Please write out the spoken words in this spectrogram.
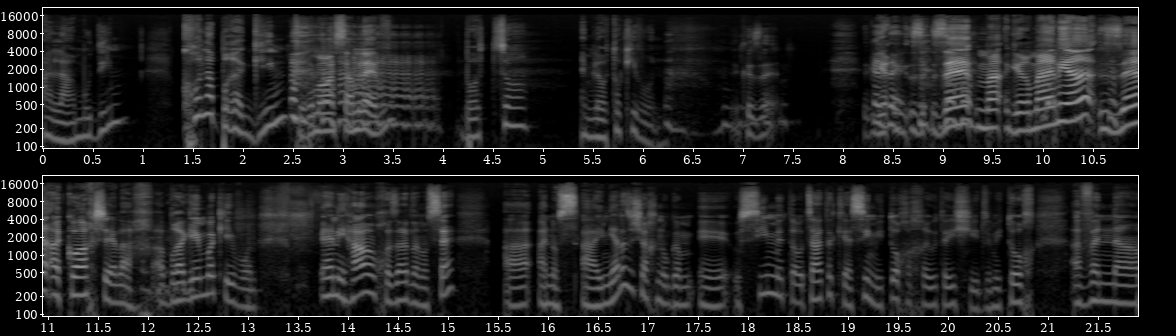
על העמודים, כל הברגים, תראי מה הוא שם לב, באותו, הם לאותו כיוון. כזה. זה, מה, גרמניה, זה הכוח שלך, הברגים בכיוון. anyhow, חוזרת לנושא. הנוס, העניין הזה שאנחנו גם אה, עושים את הוצאת הכעסים מתוך אחריות האישית ומתוך הבנה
